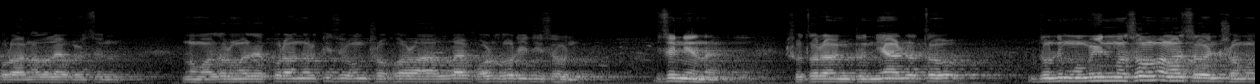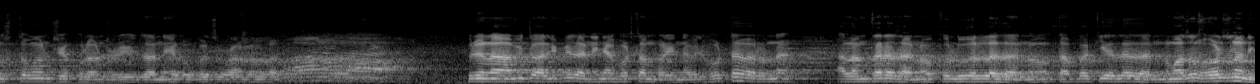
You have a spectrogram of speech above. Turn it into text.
কোরআন আল্লাহ কইছেন নমাজের মাঝে কোরআনের কিছু অংশ পড়া আল্লাহ ফল ধরি দিছেন। দিছেন নিয়ে না? সুতরাং দুনিয়ার যত যদি মুমিন মুসলমান আছেন সমস্ত মানুষে কোরআন শরীফ জানে আল্লাহ বলে না আমি তো আলিপি জানি না পড়তাম পারি না। বলে পড়তে পারো না। আলাম তারা জানো কলু আল্লাহ জানো তারপর কি জানো নমাজের ফরজ জানি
